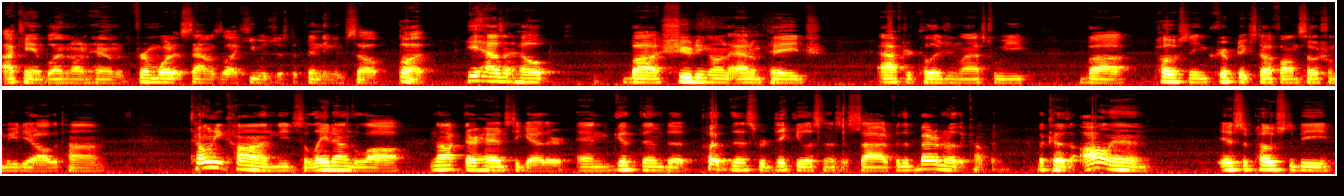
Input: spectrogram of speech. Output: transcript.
I can't blame it on him. From what it sounds like, he was just defending himself. But he hasn't helped by shooting on Adam Page after Collision last week, by posting cryptic stuff on social media all the time. Tony Khan needs to lay down the law, knock their heads together, and get them to put this ridiculousness aside for the betterment of the company. Because All In is supposed to be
